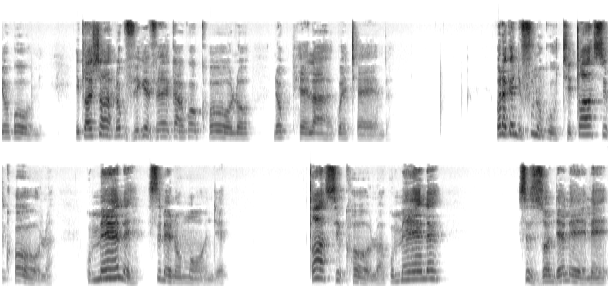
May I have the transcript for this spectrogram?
yobomi. Ixesha lokuvikiveka kokholo nokuphela kwethemba. Kodwa ke ndifuna ukuthi xa sikholwa kumele sibe nomonde. Xa sikholwa kumele sizondelele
